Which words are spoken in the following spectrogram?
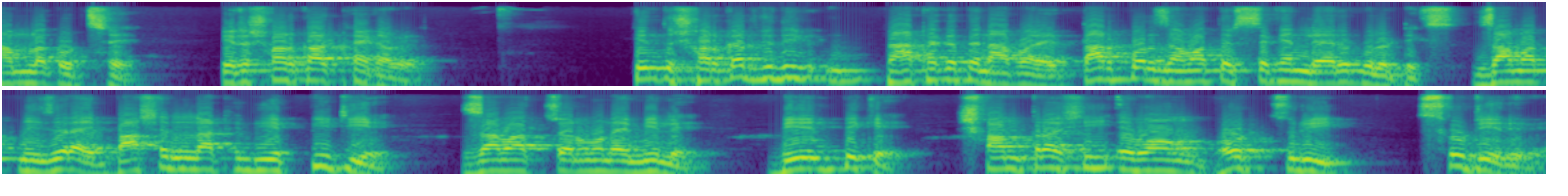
হামলা করছে, এটা সরকার ঠেকাবে। কিন্তু সরকার যদি না ঠেকাতে না পারে, তারপর জামাতের সেকেন্ড লেয়ারে পলিটিক্স জামাত নিজেরাই বাঁশের লাঠি দিয়ে পিটিয়ে জামাত চরমনায় মিলে বিএনপিকে সন্ত্রাসী এবং ভোট চুরি ছুটিয়ে দেবে।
